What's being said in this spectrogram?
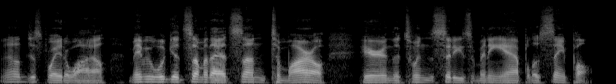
well, just wait a while. Maybe we'll get some of that sun tomorrow here in the Twin Cities of Minneapolis, St. Paul.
